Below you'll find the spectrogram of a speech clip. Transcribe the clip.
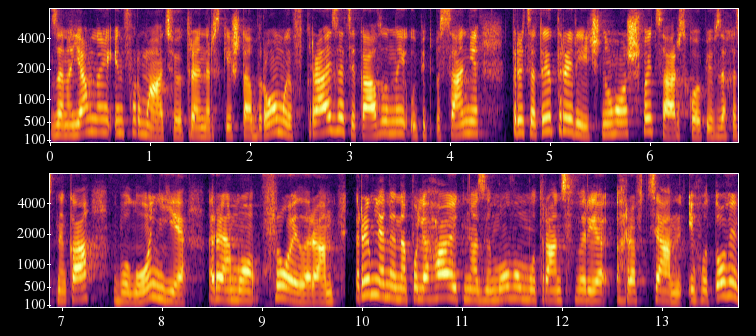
За наявною інформацією, тренерський штаб Роми вкрай зацікавлений у підписанні 33-річного швейцарського півзахисника Болоньї Ремо Фройлера. Римляни наполягають на зимовому трансфері гравця і готові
